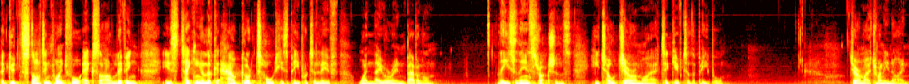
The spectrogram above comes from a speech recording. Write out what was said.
A good starting point for exile living is taking a look at how God told his people to live when they were in Babylon. These are the instructions he told Jeremiah to give to the people. Jeremiah 29.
